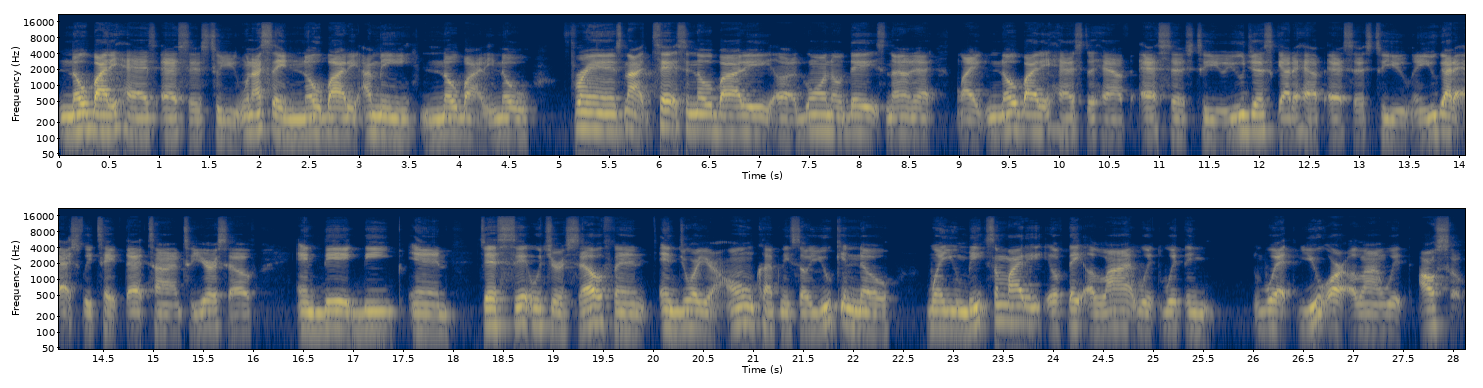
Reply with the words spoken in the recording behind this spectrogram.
nobody has access to you. When I say nobody, I mean nobody. No friends, not texting nobody, uh, going on dates, none of that. Like nobody has to have access to you. You just gotta have access to you, and you gotta actually take that time to yourself and dig deep and just sit with yourself and enjoy your own company, so you can know when you meet somebody if they align with within what you are aligned with also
